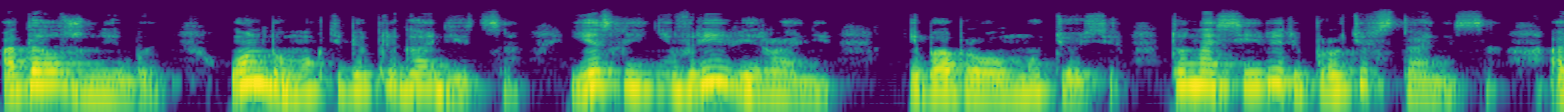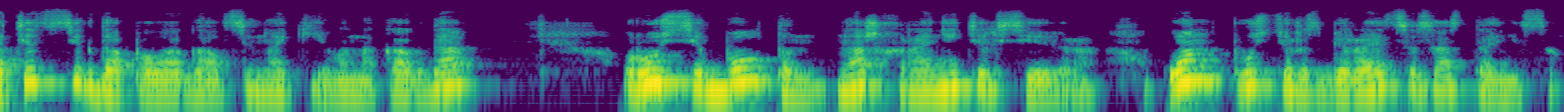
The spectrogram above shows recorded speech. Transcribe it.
А должны бы. Он бы мог тебе пригодиться. Если не в Риверане и Бобровом утесе, то на севере против Станиса. Отец всегда полагался на Кивана, когда... Руси Болтон – наш хранитель Севера. Он пусть и разбирается со Станисом.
